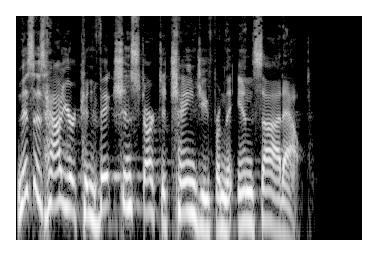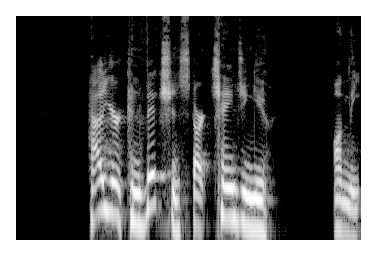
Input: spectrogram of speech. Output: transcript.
And this is how your convictions start to change you from the inside out. How your convictions start changing you on the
